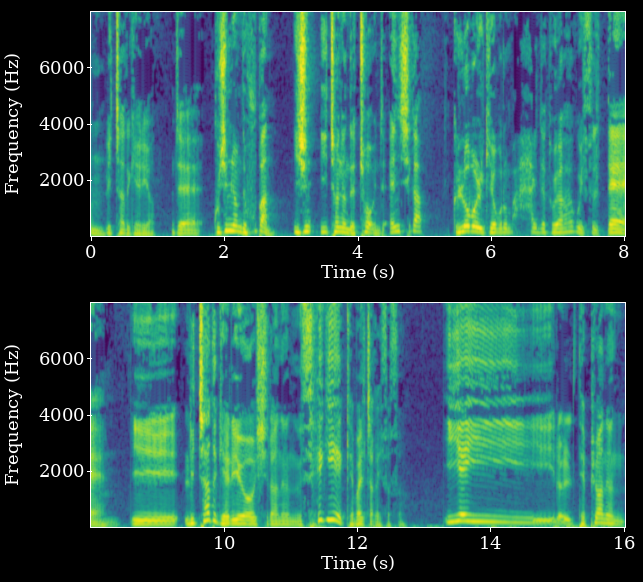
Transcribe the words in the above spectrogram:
음. 리차드 게리엇. 이제 90년대 후반, 20, 2000년대 초 이제 NC가 글로벌 기업으로 막 이제 도약하고 있을 때 이 리차드 게리엇이라는 세기의 개발자가 있었어. EA를 대표하는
